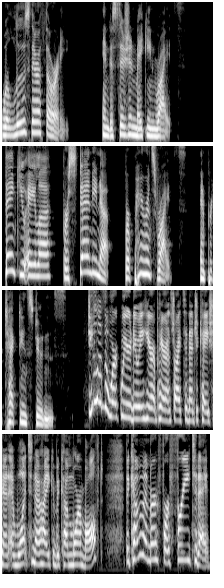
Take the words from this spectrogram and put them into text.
will lose their authority and decision making rights. Thank you, Ayla, for standing up for parents' rights and protecting students. Do you love the work we are doing here at Parents' Rights in Education and want to know how you can become more involved? Become a member for free today.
